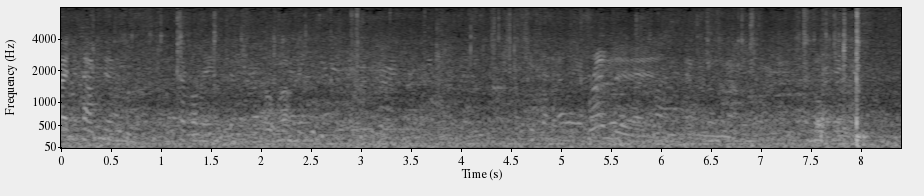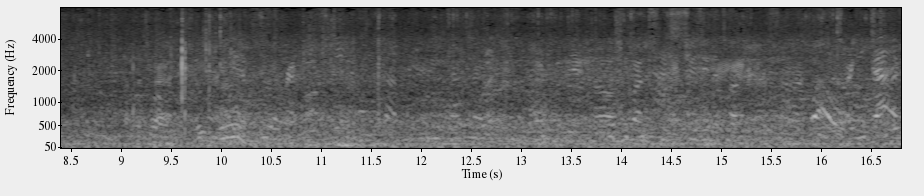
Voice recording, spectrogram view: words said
Tried to talk to him several days ago. She wants, he's choosing to talk to her. Whoa, are you back?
